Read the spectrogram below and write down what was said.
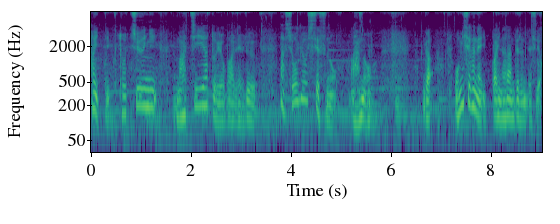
入っていく途中に町屋と呼ばれる、まあ、商業施設のあのがお店がねいっぱい並んでるんですよ。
